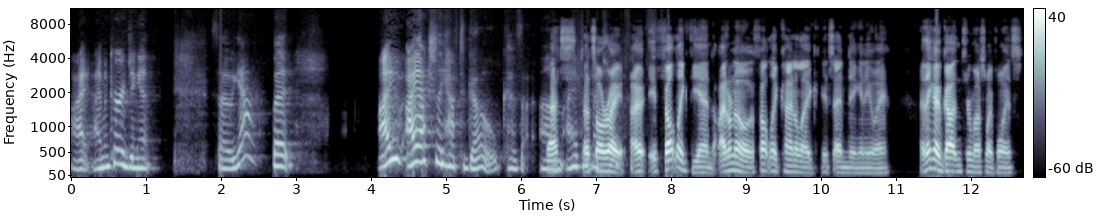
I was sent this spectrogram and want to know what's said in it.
I I'm encouraging it. So yeah, but I I actually have to go because um, I That's have to that's all right. I it felt like the end. I don't know. It felt like kind of like it's ending anyway. I think I've gotten through most of my points.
